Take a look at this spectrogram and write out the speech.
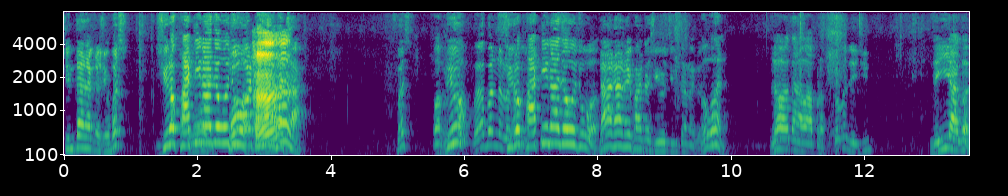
ચિંતા ના કરશો બસ. શીરો ફાટી ના જવો જુઓ. બસ. વાપર્યું? બરાબર ને શીરો ફાટી ના જવો જુઓ. ના ના નહીં ફાટે શિરો ચિંતા ના કરશો બરોબર લો તારા વાપરો. તો જઈશું. જઈએ આગળ.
